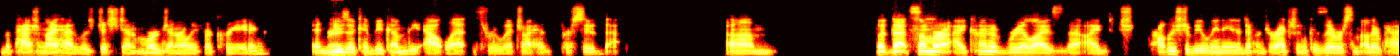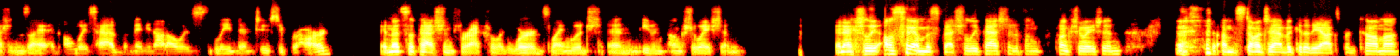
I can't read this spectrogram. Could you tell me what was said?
the passion I had was just gen- more generally for creating, and right. music had become the outlet through which I had pursued that. Um, but that summer i kind of realized that i sh- probably should be leaning in a different direction because there were some other passions i had always had but maybe not always leaned into super hard and that's the passion for actual like words language and even punctuation and actually i'll say i'm especially passionate about punctuation i'm a staunch advocate of the oxford comma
